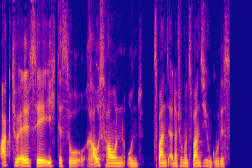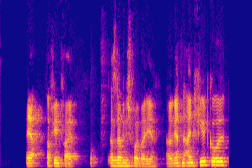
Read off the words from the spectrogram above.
aktuell sehe ich das so raushauen und 20, an der 25 und gut ist. Ja, auf jeden Fall. Also da bin ich voll bei dir. Aber wir hatten ein Field Goal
